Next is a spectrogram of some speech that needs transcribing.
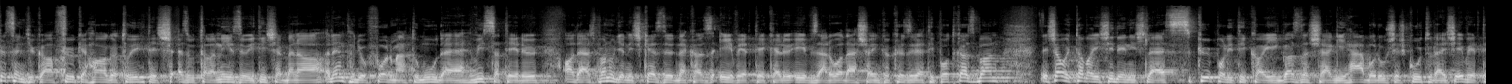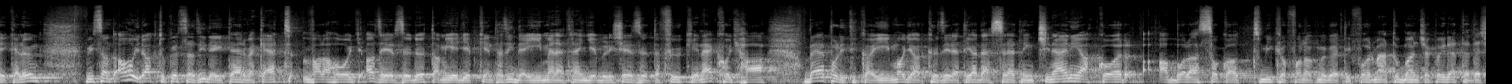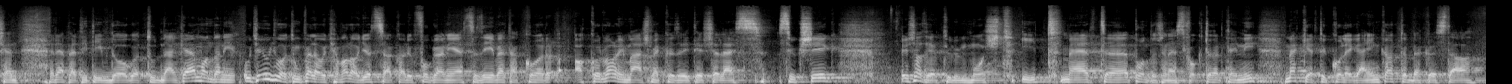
Köszöntjük a fülke hallgatóit és ezúttal a nézőit is ebben a rendhagyó formátumú, de visszatérő adásban, ugyanis kezdődnek az évértékelő évzáró adásaink a közéleti podcastban, és ahogy tavaly is idén is lesz külpolitikai, gazdasági, háborús és kulturális évértékelőnk, viszont ahogy raktuk össze az idei terveket, valahogy az érződött, ami egyébként az idei menetrendjéből is érződött a fülkének, hogyha belpolitikai magyar közéleti adást szeretnénk csinálni, akkor abból a szokott mikrofonok mögötti formátumban csak hogy rettetesen repetitív dolgot tudnánk elmondani. Úgyhogy úgy voltunk vele, hogy ha valahogy össze akarjuk foglalni ezt az évet, akkor, akkor valami más megközelítésre lesz szükség. És azért ülünk most itt, mert eh, pontosan ez fog történni. Megkértük kollégáinkat, többek közt a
